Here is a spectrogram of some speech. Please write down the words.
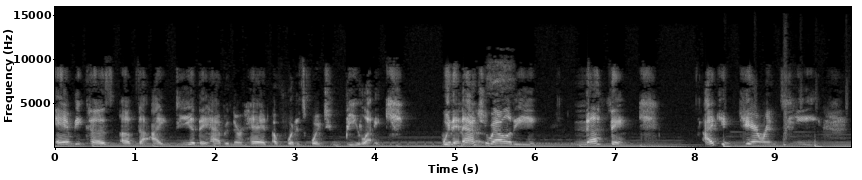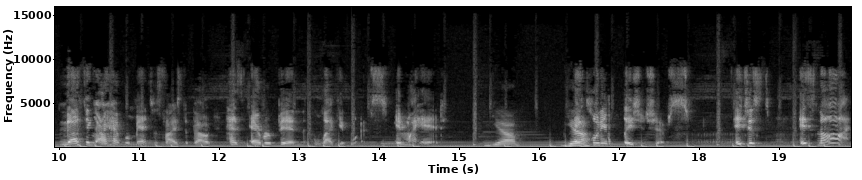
and because of the idea they have in their head of what it's going to be like. When in Yes. actuality, nothing, I can guarantee, nothing I have romanticized about has ever been like it was in my head, Yeah. Yeah. including relationships. It just, it's not.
